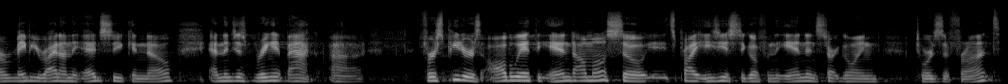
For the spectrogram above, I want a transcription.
or maybe right on the edge so you can know, and then just bring it back. Uh, First Peter is all the way at the end almost, so it's probably easiest to go from the end and start going towards the front.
